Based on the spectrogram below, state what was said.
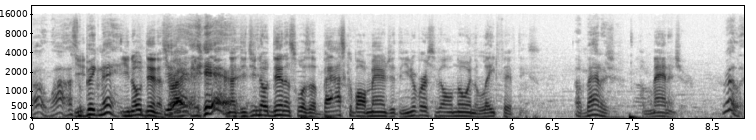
Oh wow, that's You- a big name. You know Dennis, Yeah, right? yeah. Now, did you know Dennis was a basketball manager at the University of Illinois in the late 50s? a manager. A manager. Really?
